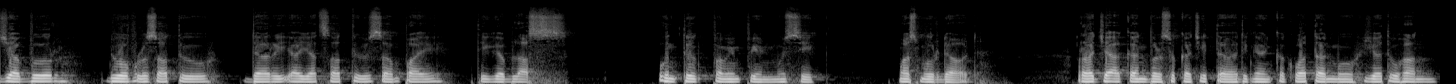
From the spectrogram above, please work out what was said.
Jabur 21 dari ayat 1 sampai 13 untuk pemimpin musik Mazmur Daud. Raja akan bersuka cita dengan kekuatanmu, ya Tuhan,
